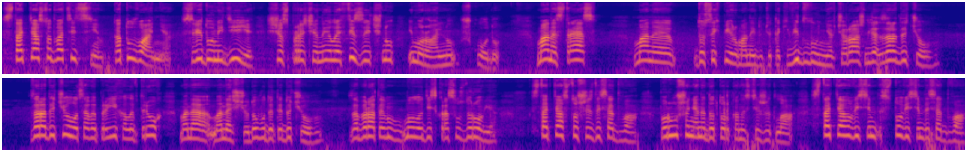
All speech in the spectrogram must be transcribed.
Стаття 127. Катування. Свідомі дії, що спричинили фізичну і моральну шкоду. У мене стрес, в мене до сих пір у мене йдуть такі відлуння вчорашні. Заради чого? Заради чого це ви приїхали втрьох? Мене, мене що, доводити до чого? Забирати молодість, красу, здоров'я. Стаття 162. Порушення недоторканості житла. Стаття 8 182.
